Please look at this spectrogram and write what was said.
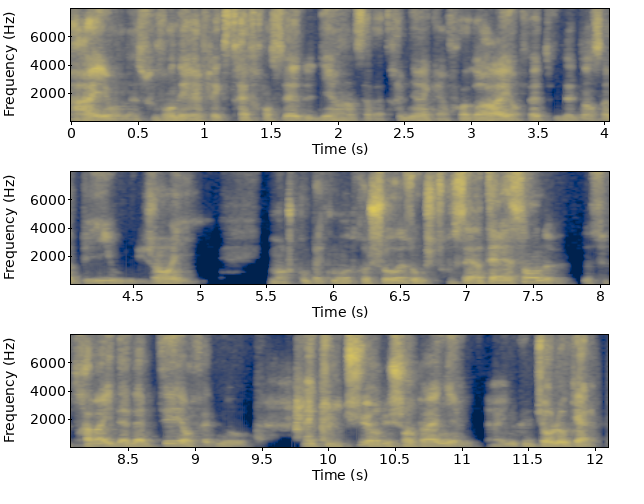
pareil, on a souvent des réflexes très français de dire hein, ça va très bien avec un foie gras. Et en fait, vous êtes dans un pays où les gens ils, mangent complètement autre chose. Donc, je trouve c'est intéressant de, de, ce travail d'adapter en fait nos, la culture du champagne à une culture locale.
